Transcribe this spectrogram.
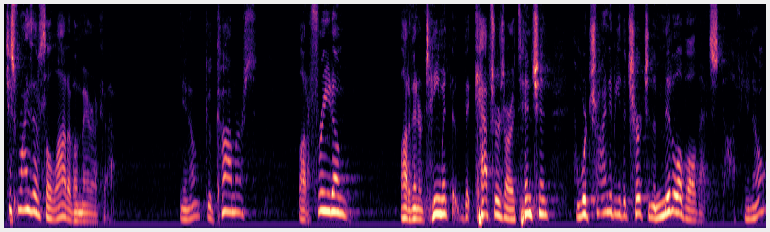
just reminds us a lot of America. You know, good commerce, a lot of freedom, a lot of entertainment that, that captures our attention. And we're trying to be the church in the middle of all that stuff, you know?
